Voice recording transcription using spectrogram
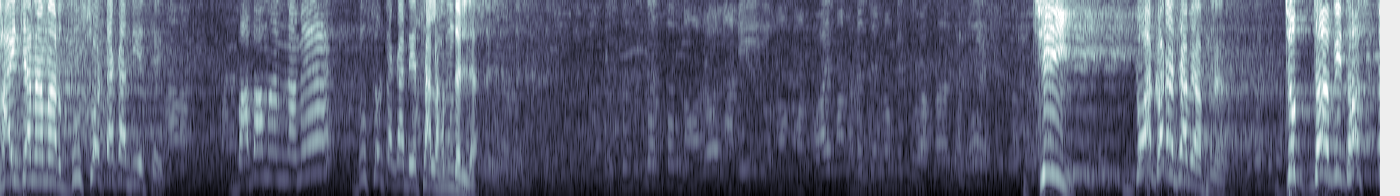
ভাইজান আমার দুশো টাকা দিয়েছে। বাবা মার নামে দুশো টাকা দিয়েছে, আলহামদুলিল্লাহ। জি, দোয়া করা যাবে আপনার। যুদ্ধ বিধ্বস্ত,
